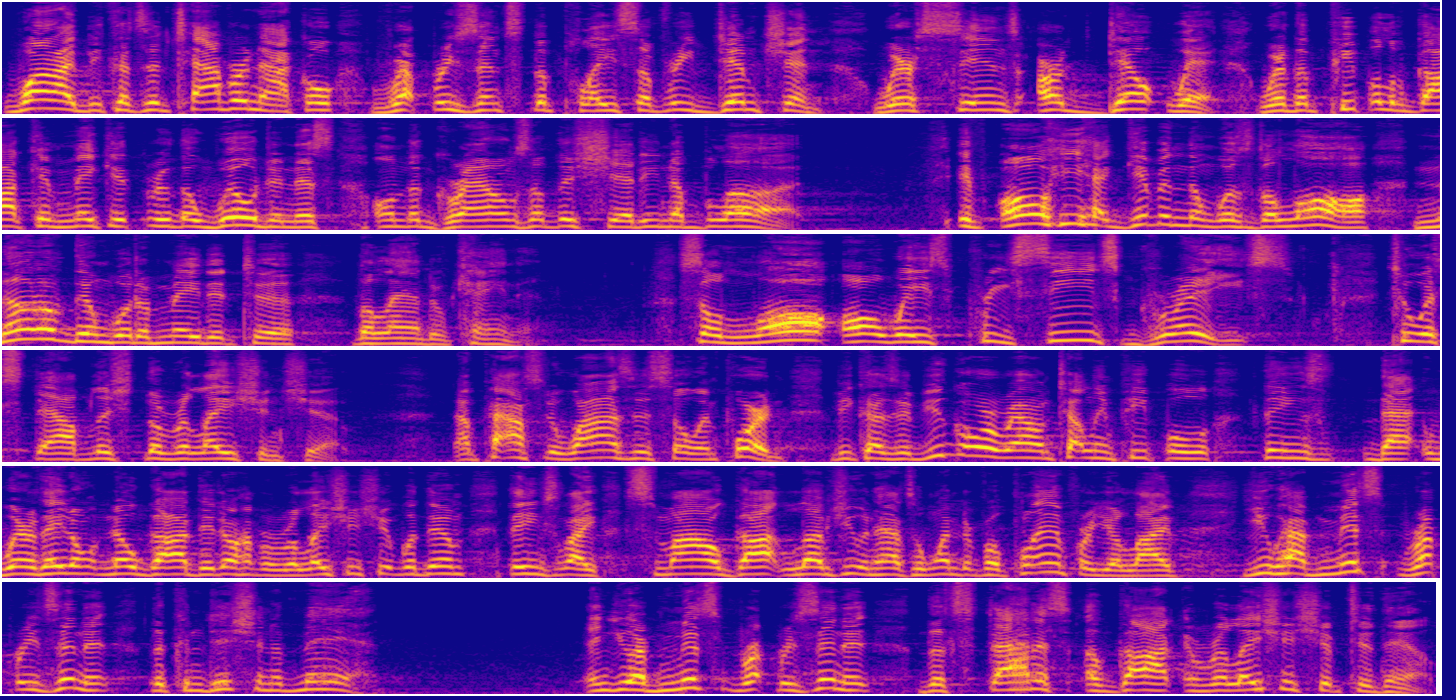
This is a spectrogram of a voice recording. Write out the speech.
Why? Because the tabernacle represents the place of redemption where sins are dealt with, where the people of God can make it through the wilderness on the grounds of the shedding of blood. If all he had given them was the law, none of them would have made it to the land of Canaan. So, law always precedes grace to establish the relationship. Now, Pastor, why is this so important? Because if you go around telling people things that where they don't know God, they don't have a relationship with them, things like smile, God loves you and has a wonderful plan for your life, you have misrepresented the condition of man. And you have misrepresented the status of God in relationship to them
